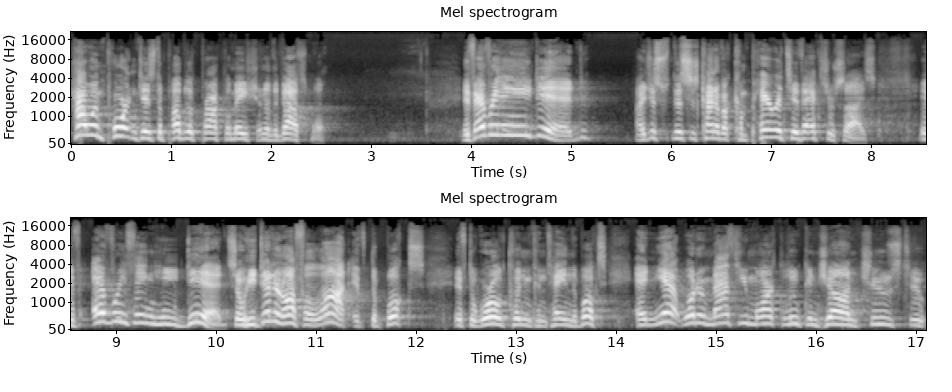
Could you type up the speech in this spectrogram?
how important is the public proclamation of the gospel? If everything he did, I just, this is kind of a comparative exercise. If everything he did, so he did an awful lot if the books, if the world couldn't contain the books, and yet what do Matthew, Mark, Luke, and John choose to,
